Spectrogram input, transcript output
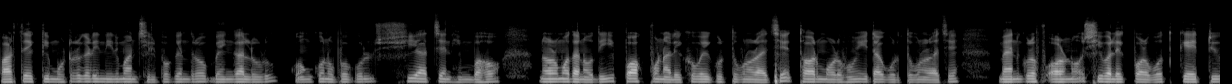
ভারতের একটি মোটরগাড়ি নির্মাণ শিল্পকেন্দ্র, বেঙ্গালুরু, কোঙ্কন উপকূল সিয়াচেন হিমবাহ, নর্মদা নদী, পক প্রণালী খুবই গুরুত্বপূর্ণ রয়েছে, থর মরুভূমি এটাও গুরুত্বপূর্ণ রয়েছে, ম্যানগ্রোভ অর্ণ, শিবালিক পর্বত কে টু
